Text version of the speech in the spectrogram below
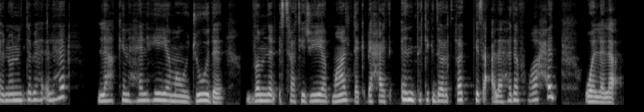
إنه ننتبه لها لكن هل هي موجودة ضمن الاستراتيجية مالتك بحيث أنت تقدر تركز على هدف واحد ولا لا؟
